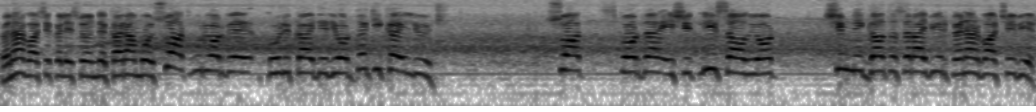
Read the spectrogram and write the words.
Fenerbahçe kalesi önünde karambol. Suat vuruyor ve golü kaydediyor. Dakika 53. Suat skorda eşitliği sağlıyor. Şimdi Galatasaray 1, Fenerbahçe 1.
